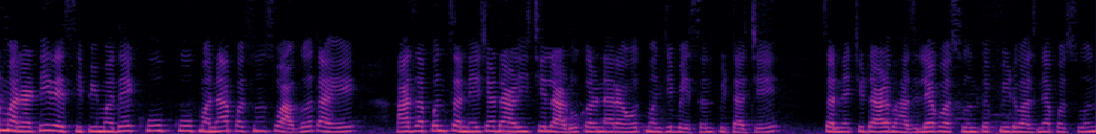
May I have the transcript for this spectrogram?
मराठी रेसिपीमध्ये खूप खूप मनापासून स्वागत आहे. आज आपण चण्याच्या डाळीचे लाडू करणार आहोत म्हणजे बेसन पिठाचे. चण्याची डाळ भाजल्यापासून तर पीठ भाजण्यापासून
